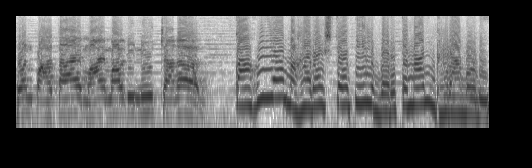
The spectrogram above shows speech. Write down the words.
आपण पाहताय माय Mavli news channel. पाहूया महाराष्ट्रातील वर्तमान घडामोडी.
